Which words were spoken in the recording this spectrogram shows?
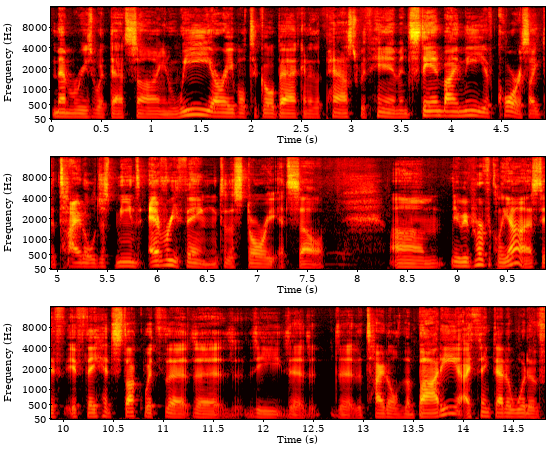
memories with that song and we are able to go back into the past with him and stand by me of course. Like the title just means everything to the story itself um, to be perfectly honest, if, if they had stuck with the the, the the, the the title "The Body," I think that it would have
